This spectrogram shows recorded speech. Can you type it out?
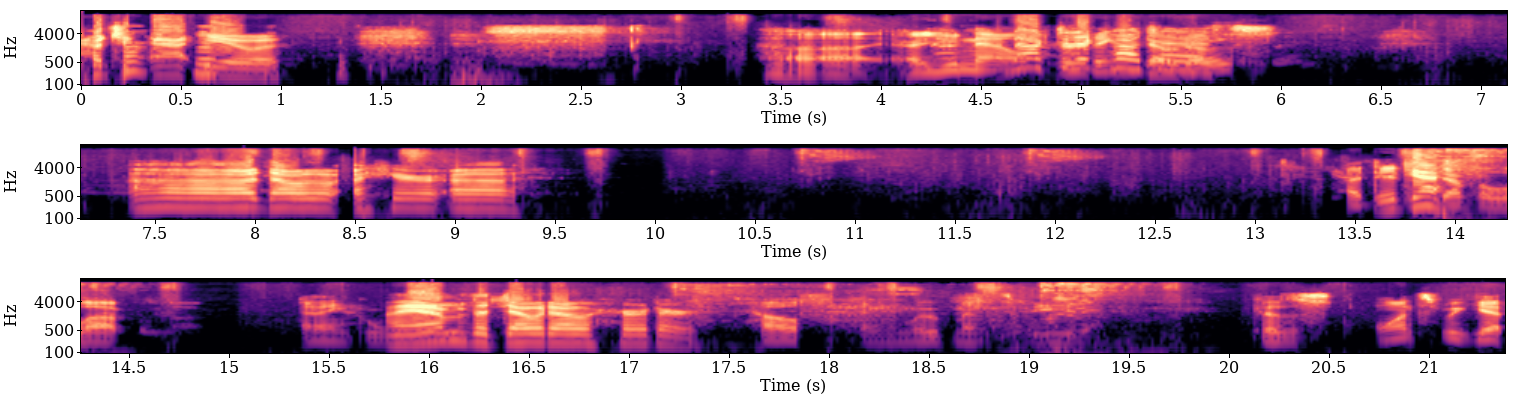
Punching at you. Uh, are you now knocked it herding dodos? Uh, no, I hear, uh, I did Yes. double up. I think. I am the dodo herder. health and movement speed. Because once we get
